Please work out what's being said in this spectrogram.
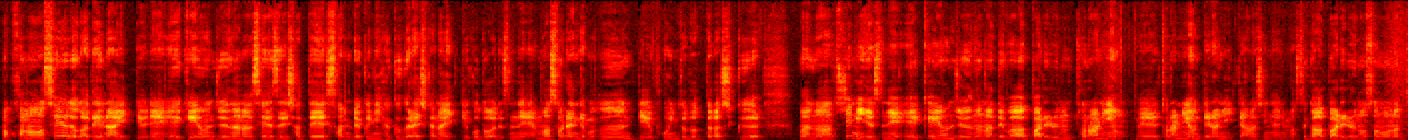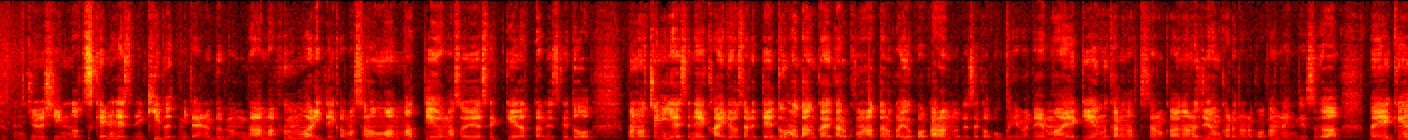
まあ、この精度が出ないっていうね、AK47 せいぜい射程300、200ぐらいしかないっていうことはですね、まあ、ソ連でもうーんっていうポイントだったらしく、まあ、後にですね、AK47 ではバレルのトラニオン、えー、トラニオンって何って話になりますが、バレルのその、なんていうんですかね、重心の付け根ですね、基部みたいな部分が、まあ、ふんわりというか、まあ、そのまんまっていう、まあ、そういう設計だったんですけど、まあ、後にですね、改良されて、どの段階からこうなったのかよくわからんのですが、僕にはね、まあ、AKM からなってたのか、74からなのかわかんないんですが、まあ、AK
